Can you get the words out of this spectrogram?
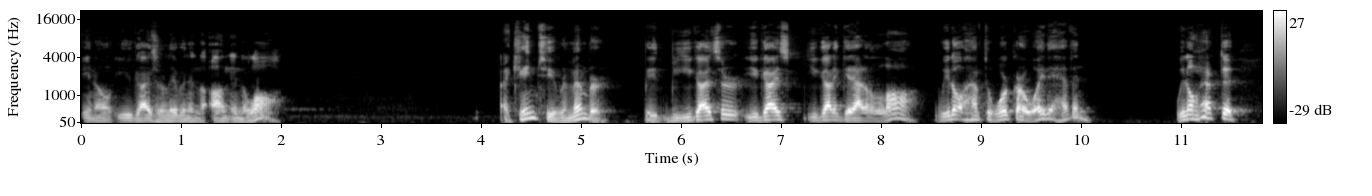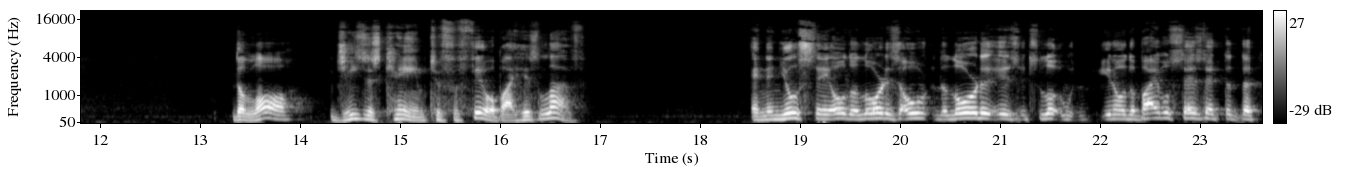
you know, you guys are living in the on in the law. I came to you. Remember, you guys are you guys you got to get out of the law. We don't have to work our way to heaven. We don't have to. The law, Jesus came to fulfill by his love. And then you'll say, oh, the Lord is over, the Lord is, it's, you know, the Bible says that the, the,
